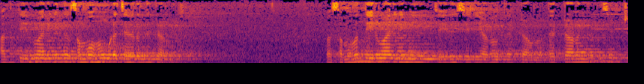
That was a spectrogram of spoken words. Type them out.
അത് തീരുമാനിക്കുന്ന സമൂഹം കൂടെ ചേർന്നിട്ടാണ്. അപ്പൊ സമൂഹം തീരുമാനിക്കുന്ന ചെയ്ത് ശരിയാണോ തെറ്റാണോ? തെറ്റാണെങ്കിൽ ശിക്ഷ.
